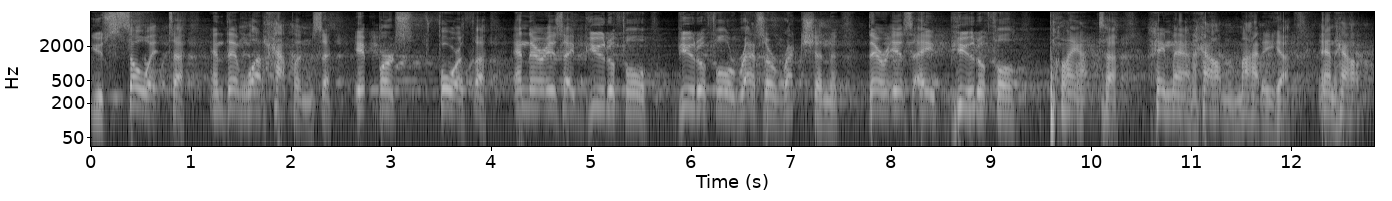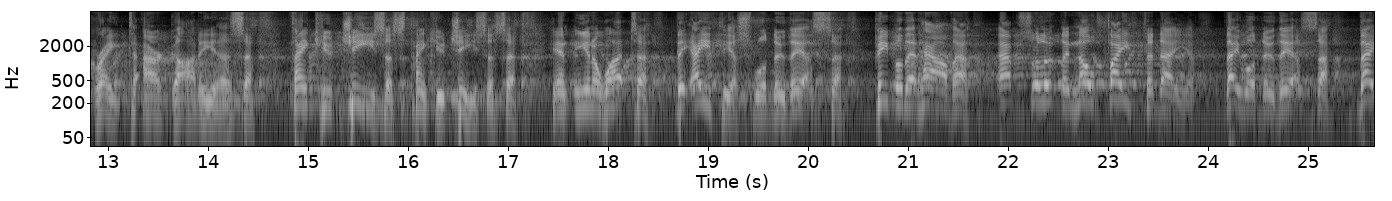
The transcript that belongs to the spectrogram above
you sow it, uh, and then what happens? Uh, it bursts forth, uh, and there is a beautiful, beautiful resurrection. There is a beautiful plant. Uh, amen. How mighty and how great our God is. Thank you, Jesus. Thank you, Jesus. and you know what? the atheists will do this People that have uh, absolutely no faith today, they will do this. Uh, they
